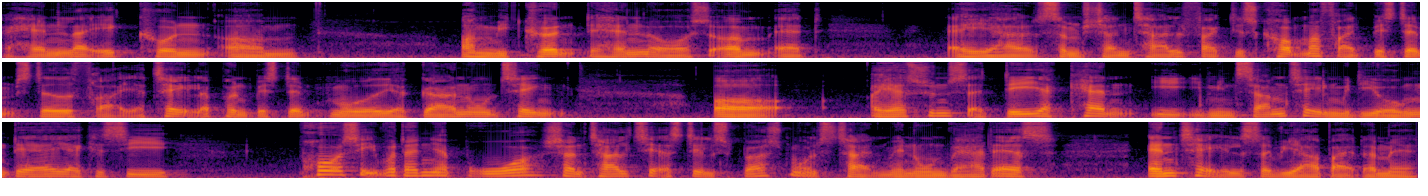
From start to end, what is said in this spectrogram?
handler ikke kun om, om mit køn, det handler også om, at, at jeg som Chantal faktisk kommer fra et bestemt sted fra. Jeg taler på en bestemt måde, jeg gør nogle ting, og, og jeg synes, at det jeg kan i, i min samtale med de unge, det er, at jeg kan sige, prøv at se, hvordan jeg bruger Chantal til at stille spørgsmålstegn med nogle hverdags antagelser, vi arbejder med.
